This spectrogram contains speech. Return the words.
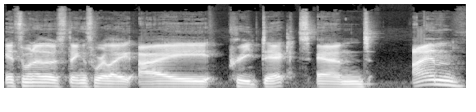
it's one of those things where like I predict and I'm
